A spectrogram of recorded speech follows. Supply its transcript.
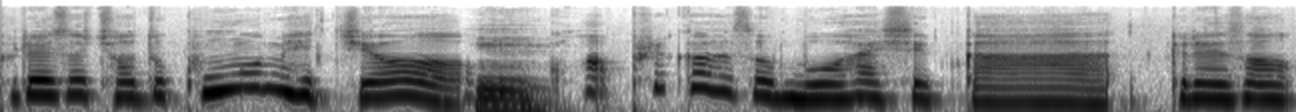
그래서 저도 궁금했죠. 예. 그 아프리카 가서 뭐 하실까. 그래서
